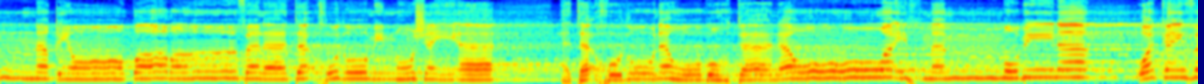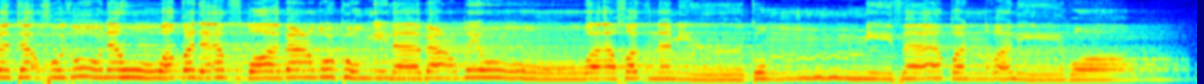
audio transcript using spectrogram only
قنطارا فلا تأخذوا منه شيئا أتأخذونه بهتانا وإثما مبينا وكيف تأخذونه وقد أفضى بعضكم إلى بعض وأخذن منكم ميثاقا غليظا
